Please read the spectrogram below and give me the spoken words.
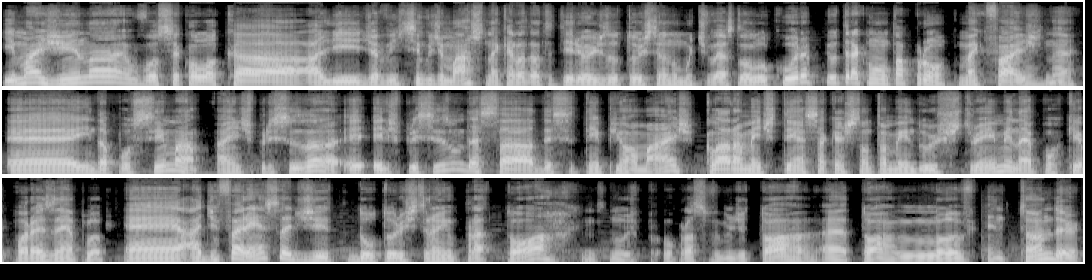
Imagina você colocar ali dia 25 de março, naquela data anterior de Doutor Estranho no Multiverso da Loucura, e o treco não tá pronto. Como é que faz, uhum. né? É, ainda por cima, a gente precisa. Eles precisam dessa, desse tempinho a mais. Claramente tem essa questão também do streaming, né? Porque, por exemplo, é, a diferença de Doutor Estranho pra Thor, no o próximo filme de Thor, é, Thor Love and Thunder,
